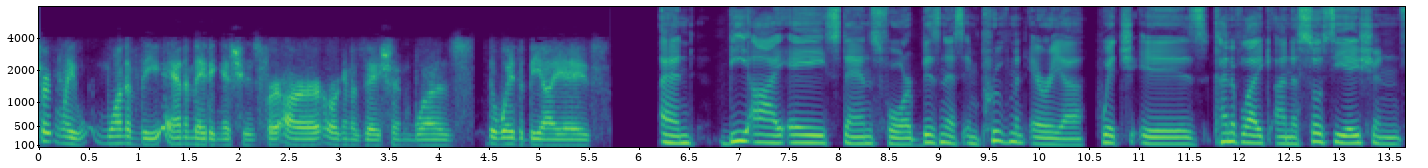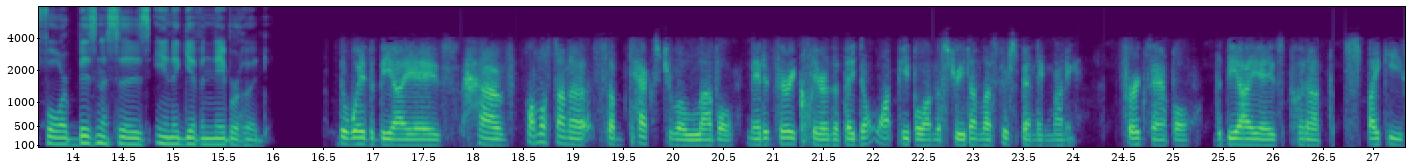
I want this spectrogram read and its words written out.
Certainly, one of the animating issues for our organization was the way the BIAs and BIA stands for Business Improvement Area, which is kind of like an association for businesses in a given neighborhood. The way the BIAs have, almost on a subtextual level, made it very clear that they don't want people on the street unless they're spending money. For example, the BIAs put up spiky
